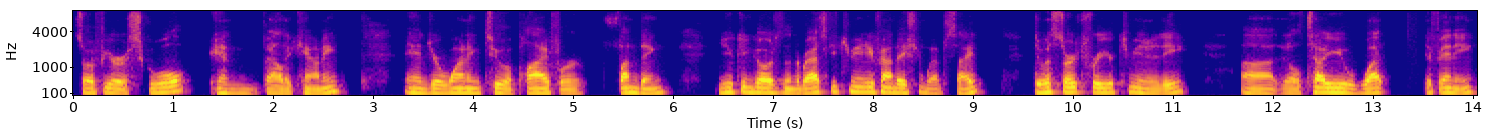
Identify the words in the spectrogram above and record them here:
So if you're a school in Valley County and you're wanting to apply for funding, you can go to the Nebraska Community Foundation website, do a search for your community. Uh, it'll tell you what, if any,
